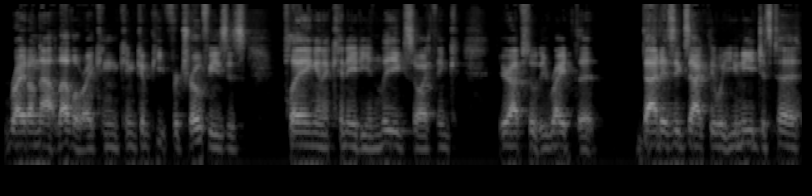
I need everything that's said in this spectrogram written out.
right on that level, right? Can can compete for trophies, is playing in a Canadian league. So I think you're absolutely right that that is exactly what you need just to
